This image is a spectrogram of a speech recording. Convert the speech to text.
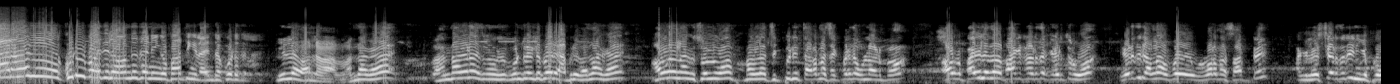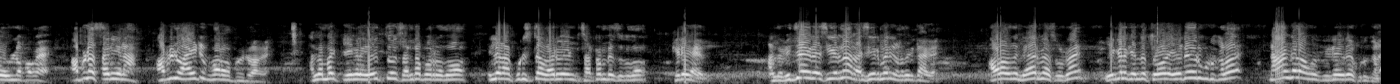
யாராவது குடி பாதியில வந்ததை நீங்க பாத்தீங்களா இந்த கூட்டத்துல? இல்ல வரல வந்தாங்க. வந்தாங்கன்னா ஒன்று ரெண்டு பேர் அப்படி வந்தாங்க. அவங்க நாங்க சொல்லுவோம். முதல்ல செக் பண்ணி தரமா செக் பண்ணி தான் உள்ள அனுப்புவோம். அவங்க பையில தான் பாக்கெட் எடுத்து எடுத்துருவோம். எடுத்துட்டு நல்லா போய் சாப்பிட்டு அங்க லிஸ்ட் எடுத்துட்டு நீங்க போய் உள்ள போங்க. அப்படின்னா சரிண்ணா அப்படின்னு வாங்கிட்டு ஓரமா போயிடுவாங்க. அந்த மாதிரி எங்களை எதிர்த்து சண்டை போடுறதோ இல்ல நான் குடிச்சுட்டா வருவேன் சட்டம் பேசுறதோ கிடையாது. அந்த விஜய் ரசிகர்னா ரசிகர் மாதிரி நடந்துக்கிட்டாங்க. அதை வந்து நேர்மையா சொல்றேன். எங்களுக்கு எந்த தோ- இடையூறு கொடுக்கல. நாங்களும் அவங்களுக்கு இடையூறே கொடுக்கல.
